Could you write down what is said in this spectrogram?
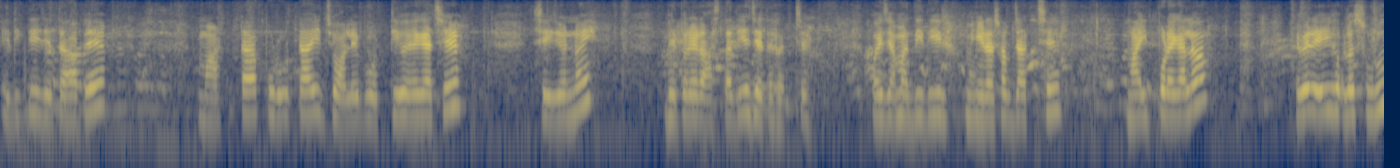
এদিক দিয়ে যেতে হবে। মাঠটা পুরোটাই জলে ভর্তি হয়ে গেছে। সেই জন্যই ভেতরে রাস্তা দিয়ে যেতে হচ্ছে। ওই যে আমার দিদির মেয়েরা সব যাচ্ছে। মাইক পড়ে গেল। এবার এই হলো শুরু।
